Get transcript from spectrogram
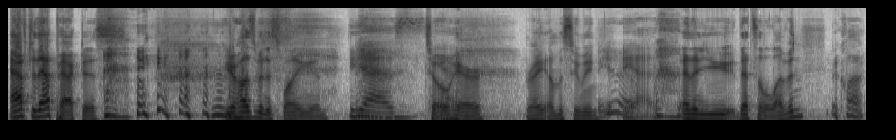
after that practice, your husband is flying in yes. to yeah. O'Hare, right? I'm assuming. Yeah. Yes. And then you that's eleven o'clock.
